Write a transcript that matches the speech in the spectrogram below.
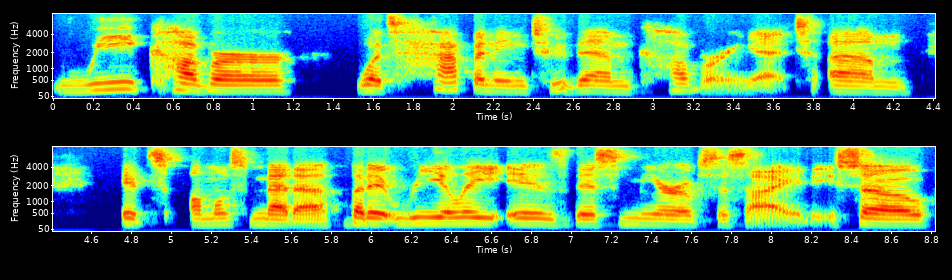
we cover what's happening to them covering it. Um, it's almost meta, but it really is this mirror of society. So,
